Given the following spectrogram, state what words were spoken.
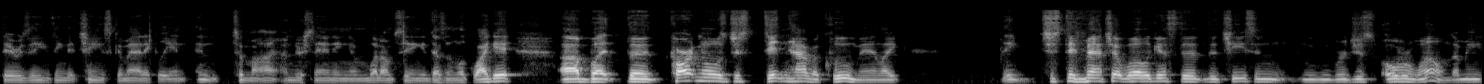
there was anything that changed schematically. And, and to my understanding and what I'm seeing, it doesn't look like it. Uh, but the Cardinals just didn't have a clue, man. Like they just didn't match up well against the the Chiefs and were just overwhelmed. I mean,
